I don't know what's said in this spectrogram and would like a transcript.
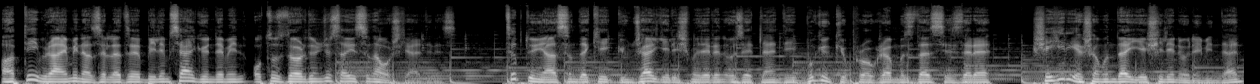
Abdi İbrahim'in hazırladığı Bilimsel Gündem'in 34. sayısına hoş geldiniz. Tıp dünyasındaki güncel gelişmelerin özetlendiği bugünkü programımızda sizlere şehir yaşamında yeşilin öneminden,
